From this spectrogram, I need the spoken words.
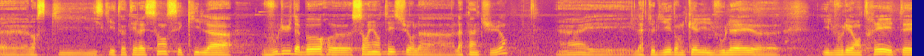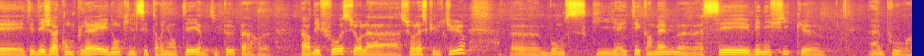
alors ce qui, est intéressant, c'est qu'il a voulu d'abord s'orienter sur la, peinture. Hein, et l'atelier dans lequel il voulait il voulait entrer était, déjà complet et donc il s'est orienté un petit peu par, euh, par défaut sur la, sur la sculpture. Euh, bon, ce qui a été quand même euh, assez bénéfique hein, pour,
